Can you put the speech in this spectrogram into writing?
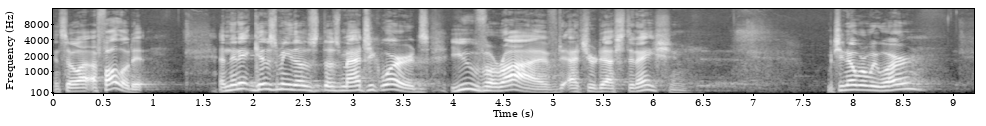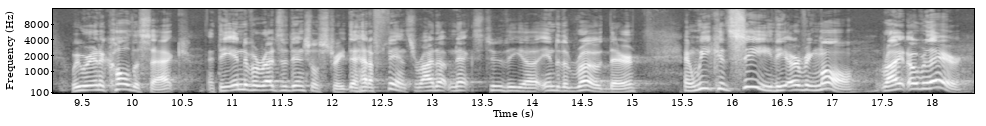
And so I followed it. And then it gives me those, those magic words You've arrived at your destination. But you know where we were? We were in a cul de sac at the end of a residential street that had a fence right up next to the uh, end of the road there. And we could see the Irving Mall right over there.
